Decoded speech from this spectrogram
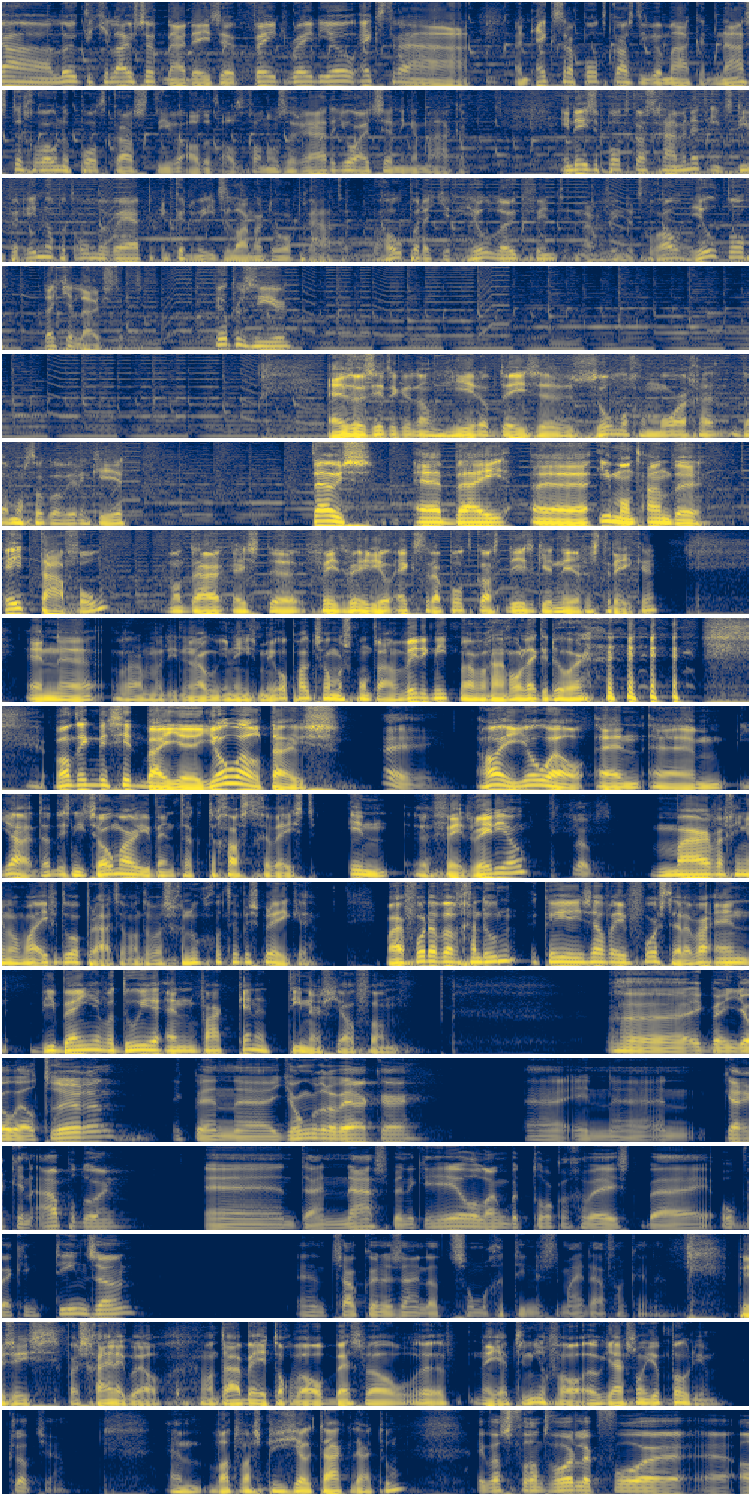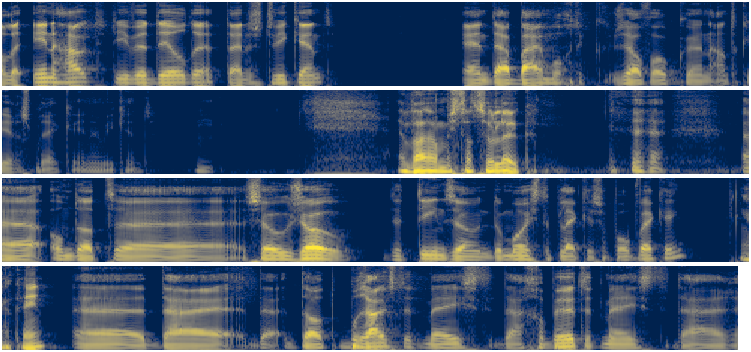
Ja, leuk dat je luistert naar deze Fate Radio Extra. Een extra podcast die we maken naast de gewone podcast die we altijd al van onze radio-uitzendingen maken. In deze podcast gaan we net iets dieper in op het onderwerp en kunnen we iets langer doorpraten. We hopen dat je het heel leuk vindt, maar we vinden het vooral heel tof dat je luistert. Veel plezier! En zo zit ik er dan hier op deze zonnige morgen, dat mocht ook wel weer een keer, thuis eh, bij eh, iemand aan de eettafel. Want daar is de Fate Radio Extra podcast deze keer neergestreken. En eh, waarom die er nou ineens mee ophoudt, zomaar spontaan, weet ik niet. Maar we gaan gewoon lekker door. Want ik zit bij eh, Joël thuis. Hey. Hoi Joël. En ehm, ja, dat is niet zomaar. Je bent ook te gast geweest in eh Fate Radio. Klopt. Maar we gingen nog maar even doorpraten, want er was genoeg te bespreken. Maar voordat we dat gaan doen, kun je jezelf even voorstellen. Waar en wie ben je, wat doe je en waar kennen tieners jou van? Eh, ik ben Joël Treuren. Ik ben eh, jongerenwerker eh, in een kerk in Apeldoorn. En daarnaast ben ik heel lang betrokken geweest bij opwekking Teen Zone. En het zou kunnen zijn dat sommige tieners mij daarvan kennen. Precies, waarschijnlijk wel. Want daar ben je toch wel best wel... nee, je hebt in ieder geval... Elk jaar stond je op het podium. Klopt, ja. En wat was precies jouw taak daartoe? Ik was verantwoordelijk voor alle inhoud die we deelden tijdens het weekend. En daarbij mocht ik zelf ook een aantal keren spreken in een weekend. En waarom is dat zo leuk? Eh, omdat eh, sowieso de Teen Zone de mooiste plek is op opwekking. Oké. Eh, daar, da- dat bruist het meest, daar gebeurt het meest. Daar,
